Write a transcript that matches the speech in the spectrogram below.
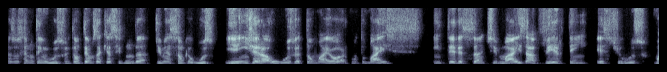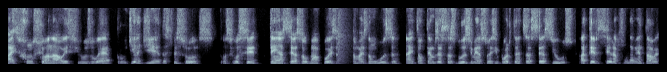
mas você não tem uso. Então, temos aqui a segunda dimensão, que é o uso. E, em geral, o uso é tão maior quanto mais interessante, mais a ver tem este uso, mais funcional esse uso é para o dia a dia das pessoas. Então, se você tem acesso a alguma coisa, mas não usa, né? então temos essas duas dimensões importantes, acesso e uso. A terceira fundamental é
